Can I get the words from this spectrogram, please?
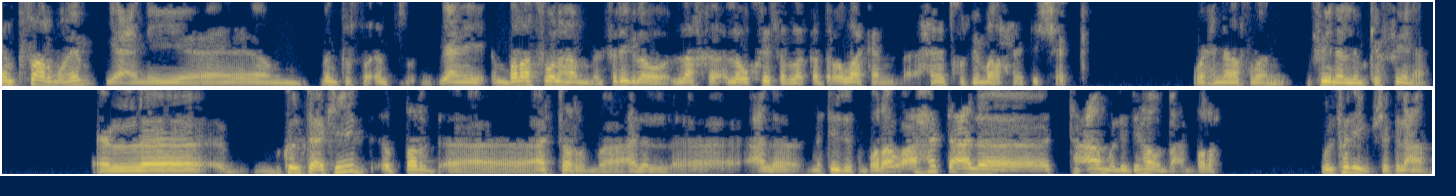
انتصار مهم. يعني آه، انتص... يعني مباراة فولهام الفريق لو لو خسر لا قدر الله كان حندخل في مرحلة الشك. وإحنا أصلا فينا اللي مكفينا. بكل تأكيد الطرد آه، أثر على على نتيجة المباراة وحتى على التعامل إيدي هاو مع المباراة والفريق بشكل عام.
